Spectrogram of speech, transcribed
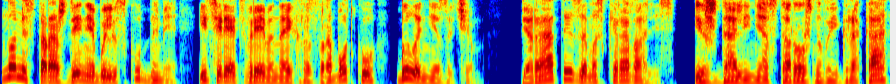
но месторождения были скудными, и терять время на их разработку было незачем. Пираты замаскировались и ждали неосторожного игрока,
